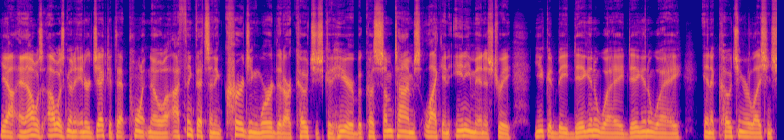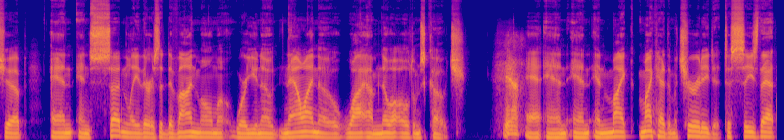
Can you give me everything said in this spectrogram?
Yeah, and I was I was going to interject at that point, Noah. I think that's an encouraging word that our coaches could hear because sometimes, like in any ministry, you could be digging away, digging away in a coaching relationship, and and suddenly there's a divine moment where you know now I know why I'm Noah Oldham's coach. Yeah. And, and and and Mike Mike had the maturity to to seize that.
